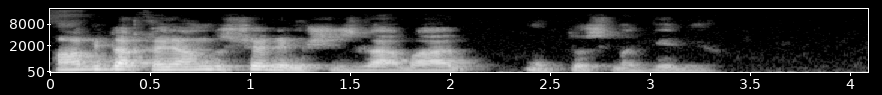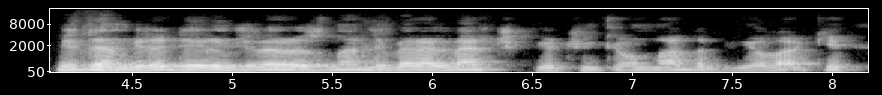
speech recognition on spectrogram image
Ha bir dakika yanlış söylemişiz la noktasına geliyor. Birdenbire devrimciler arasından liberaller çıkıyor. Çünkü onlar da biliyorlar ki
